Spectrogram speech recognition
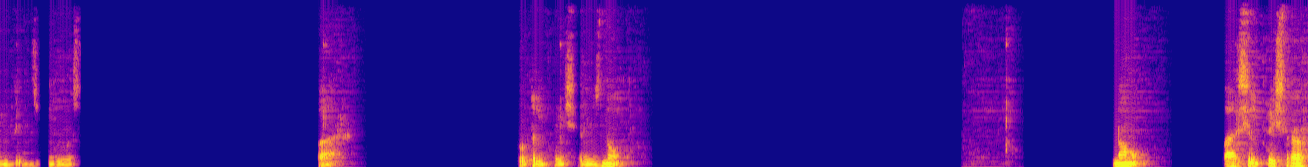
0.0 bar. Total pressure is known now partial pressure of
